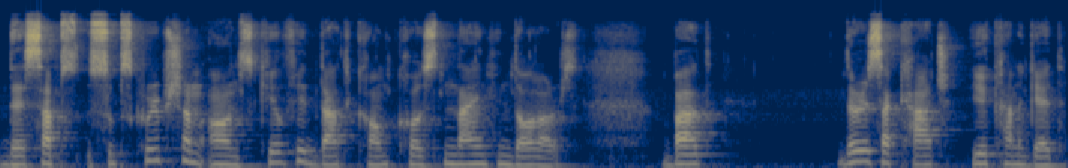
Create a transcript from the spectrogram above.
the sub subscription on skillfeed.com costs $19 but there is a catch. You can get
